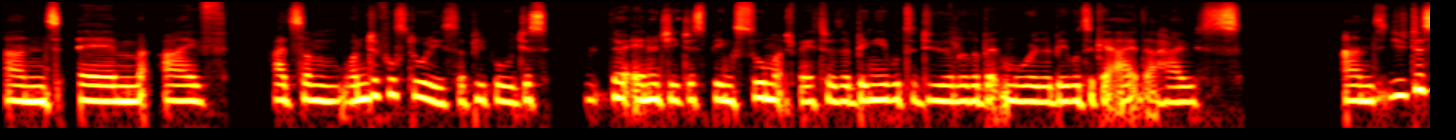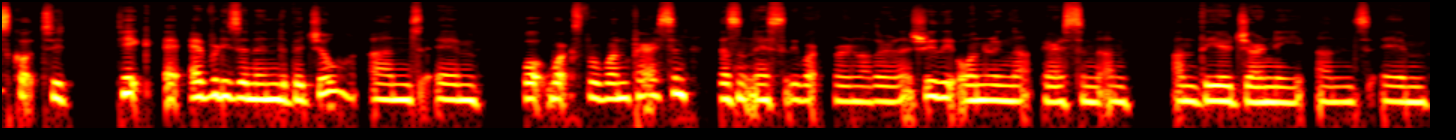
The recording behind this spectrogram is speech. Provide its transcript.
And um, I've had some wonderful stories of people just their energy just being so much better. They're being able to do a little bit more. They're able to get out of the house, and you've just got to take everybody's an individual, and um, what works for one person doesn't necessarily work for another, and it's really honouring that person and and their journey, and um,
